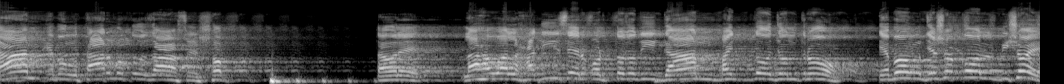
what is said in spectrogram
গান এবং তার মতো যা আছে সব। তাহলে লাহওয়াল হাদিসের অর্থ যদি গান বাদ্যযন্ত্র এবং যে সকল বিষয়ে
